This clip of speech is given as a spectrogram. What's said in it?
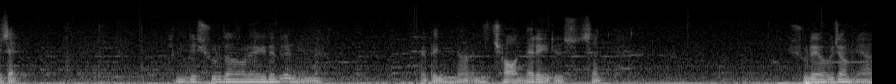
Güzel. Şimdi şuradan oraya gidebilir miyim ben? Ve benim nikah nereye gidiyorsun sen? Şuraya hocam ya.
